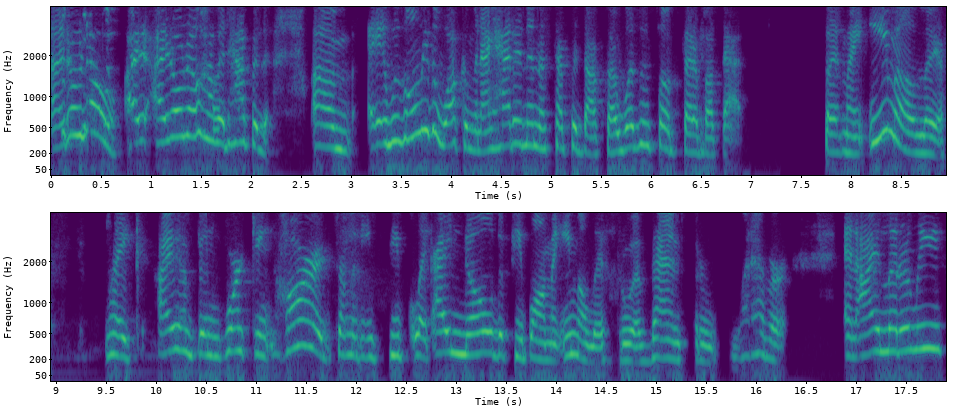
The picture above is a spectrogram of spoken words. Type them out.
I don't know. I, I don't know how it happened. Um, it was only the welcome, and I had it in a separate doc, so I wasn't so upset about that. But my email list, like I have been working hard. Some of these people, like I know the people on my email list through events, through whatever, and I literally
